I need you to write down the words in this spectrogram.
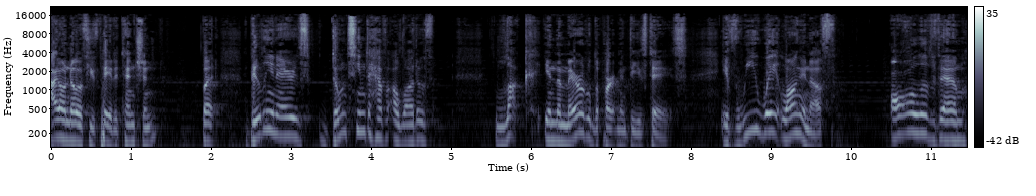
I don't know if you've paid attention, but billionaires don't seem to have a lot of luck in the marital department these days. If we wait long enough, all of them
